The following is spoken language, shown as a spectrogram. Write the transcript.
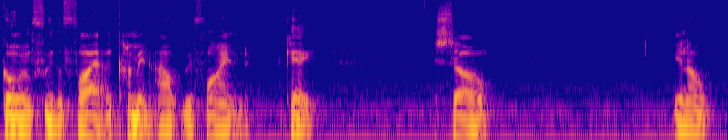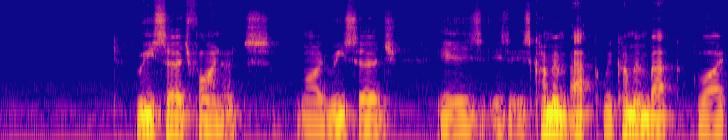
going through the fire and coming out refined okay so you know Resurge finance right Resurge is is is coming back we're coming back right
